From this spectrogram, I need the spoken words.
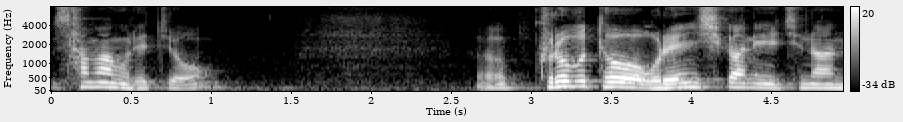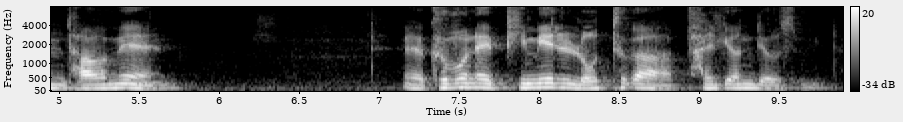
사망을 했죠. 어, 그로부터 오랜 시간이 지난 다음에 에, 그분의 비밀 노트가 발견되었습니다.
